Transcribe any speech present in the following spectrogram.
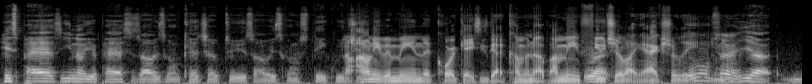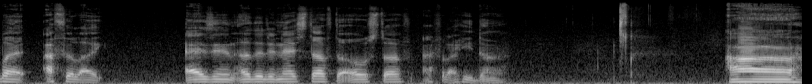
his past, you know, your past is always gonna catch up to you. It's always gonna stick with No, you. I don't even mean the court case he's got coming up. I mean Right. future, like actually. You know what I'm saying? Yeah, but I feel like, as in other than that stuff, the old stuff, I feel like he done. Uh,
